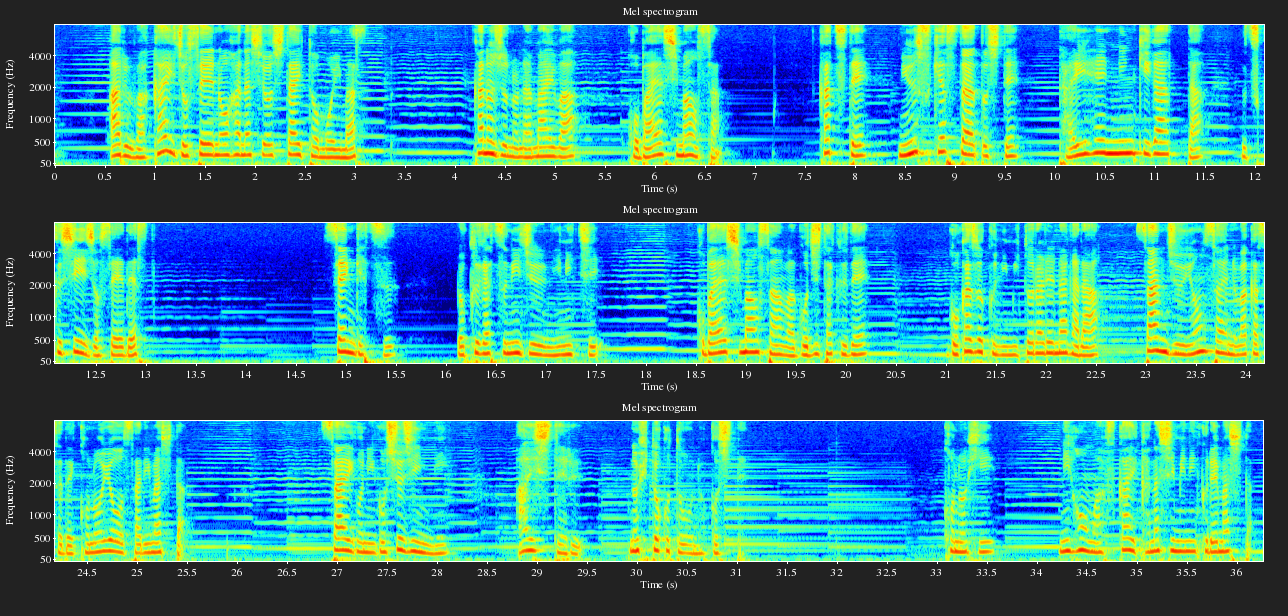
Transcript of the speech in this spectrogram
ある若い女性のお話をしたいと思います。彼女の名前は小林真央さん。かつてニュースキャスターとして大変人気があった美しい女性です。先月6月22日、小林真央さんはご自宅で、ご家族に見取られながら34歳の若さでこの世を去りました。最後にご主人に、愛してるの一言を残して。この日、日本は深い悲しみに暮れました。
